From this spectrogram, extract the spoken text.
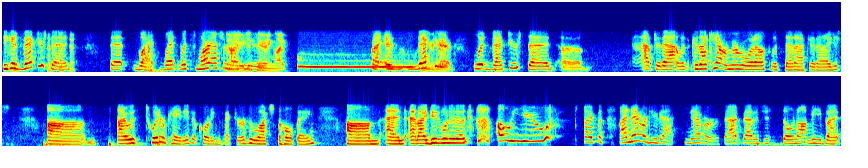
because Vector said that what what what smart ass No, you're just hearing like. Right, and Vector, what Vector said um, after that was because I can't remember what else was said after that. I just, um, I was Twitter pated according to Vector, who watched the whole thing, um, and and I did one of those, oh you, type. Of, I never do that, never. That that is just so not me. But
